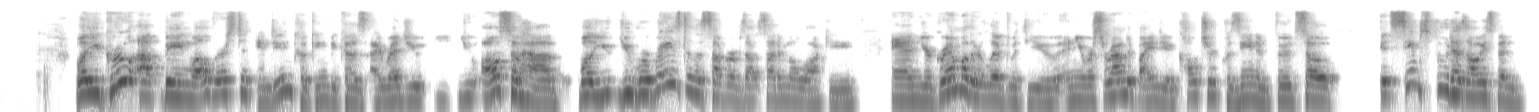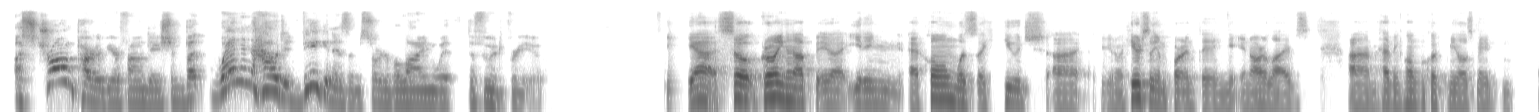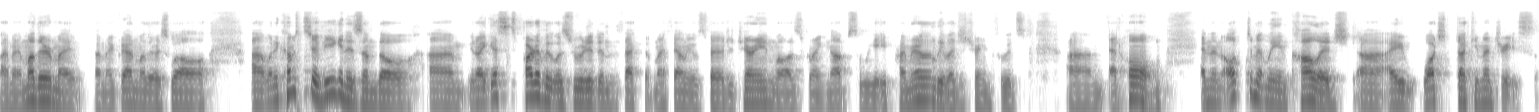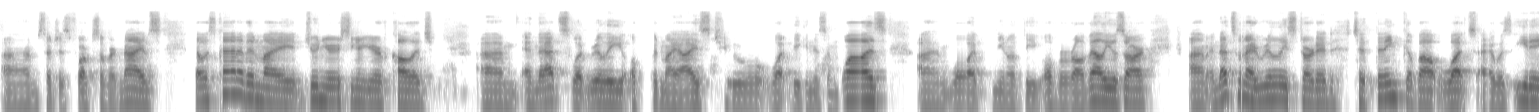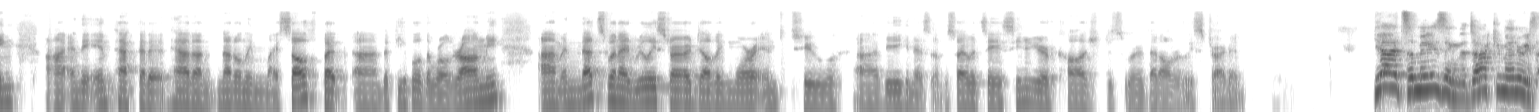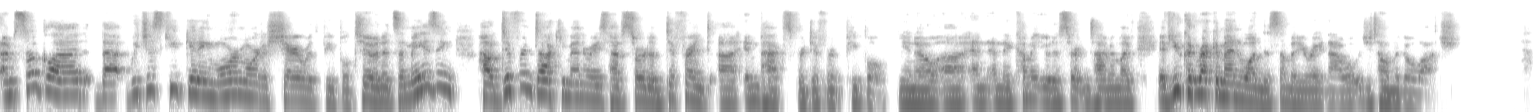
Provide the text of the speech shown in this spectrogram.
Well, you grew up being well versed in Indian cooking because I read you. You also have well, you you were raised in the suburbs outside of Milwaukee, and your grandmother lived with you, and you were surrounded by Indian culture, cuisine, and food. So it seems food has always been a strong part of your foundation. But when and how did veganism sort of align with the food for you? Yeah. So growing up, uh, eating at home was a huge, uh, you know, hugely important thing in our lives. Um, having home cooked meals made by my mother, my by my grandmother as well. Uh, when it comes to veganism, though, um, you know, I guess part of it was rooted in the fact that my family was vegetarian while I was growing up, so we ate primarily vegetarian foods um, at home. And then ultimately in college, uh, I watched documentaries um, such as Forks Over Knives. That was kind of in my junior, senior year of college. Um, and that's what really opened my eyes to what veganism was, um, what you know the overall values are, um, and that's when I really started to think about what I was eating uh, and the impact that it had on not only myself but uh, the people, the world around me. Um, and that's when I really started delving more into uh, veganism. So I would say senior year of college is where that all really started. Yeah, it's amazing. The documentaries, I'm so glad that we just keep getting more and more to share with people too. And it's amazing how different documentaries have sort of different uh, impacts for different people, you know, uh, and, and they come at you at a certain time in life. If you could recommend one to somebody right now, what would you tell them to go watch?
